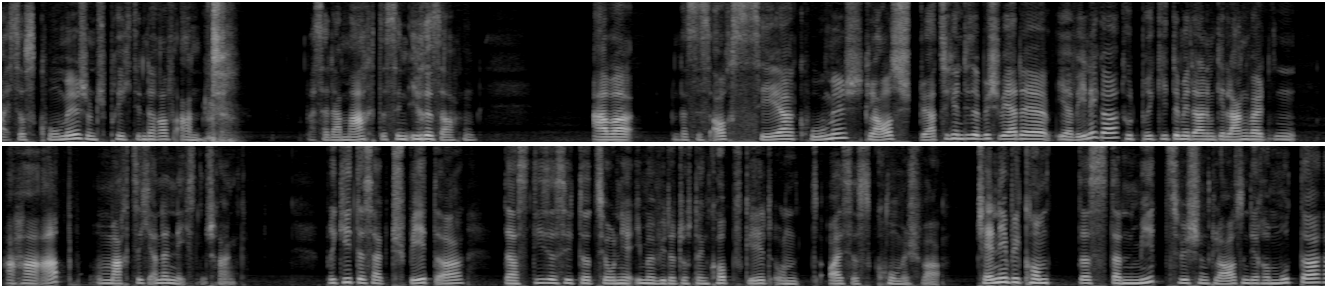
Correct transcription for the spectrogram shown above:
äußerst komisch und spricht ihn darauf an. Was er da macht, das sind ihre Sachen. Aber das ist auch sehr komisch. Klaus stört sich an dieser Beschwerde eher weniger, tut Brigitte mit einem gelangweilten Aha ab und macht sich an den nächsten Schrank. Brigitte sagt später, dass diese Situation ihr immer wieder durch den Kopf geht und äußerst komisch war. Jenny bekommt das dann mit zwischen Klaus und ihrer Mutter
